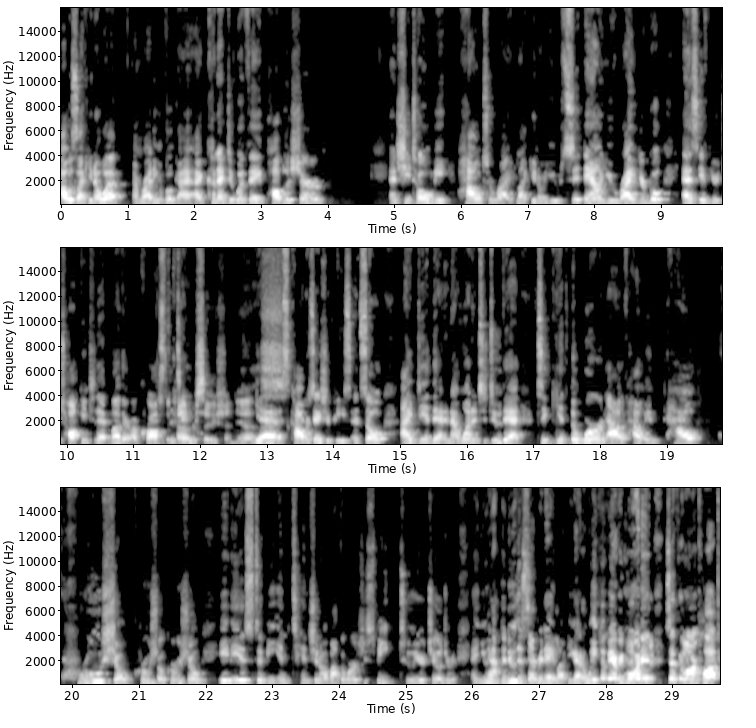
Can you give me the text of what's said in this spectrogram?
I was like, you know what? I'm writing a book. I, I connected with a publisher and she told me how to write. Like, you know, you sit down, you write your book as if you're talking to that mother across the, the conversation, table. yes. Yes, conversation piece. And so I did that and I wanted to do that to get the word out of how in how crucial, crucial, crucial it is to be intentional about the words you speak to your children. And you have to do this every day. Like you got to wake up every morning, set the alarm clock,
